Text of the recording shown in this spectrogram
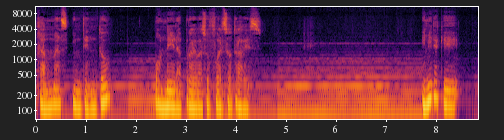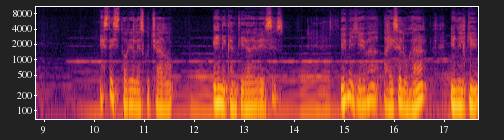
jamás intentó poner a prueba su fuerza otra vez. Y mira que esta historia la he escuchado N cantidad de veces. Y hoy me lleva a ese lugar en el que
